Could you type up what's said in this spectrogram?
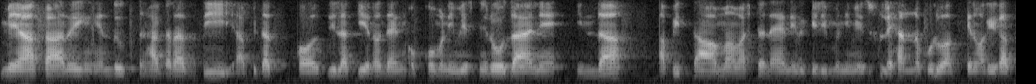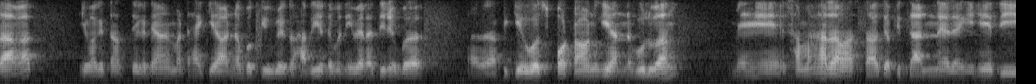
මේ ආකාරයෙන් හෙන්ද උත්සාහ කරද්දී අපිටත් කෝල් දීලා කියනවා දැන් ඔක්කොම නිවෙස් නිරෝධායනේ ඉඳා අපි තාම අවශ්‍ය නැහැ නේද කෙලින්ම නිවෙස් වල යන්න පුළුවන් කියන වගේ කතාවක්. ඒ වගේ තත්යකට යන්නට හැකියාව නැහැ. ඔබ කිව්ව එක හරියටම නිවැරදිනේ. ඔබ අපි කිව්ව ස්පොට් ඔන් කියන්න පුළුවන්. මේ සමහර අවස්ථාවලදී අපි දන්නේ දැන් එහෙදී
